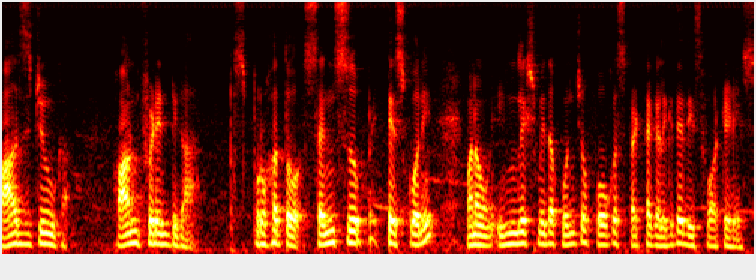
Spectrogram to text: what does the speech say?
పాజిటివ్గా కాన్ఫిడెంట్గా స్పృహతో సెన్స్ పెట్టేసుకొని మనం ఇంగ్లీష్ మీద కొంచెం ఫోకస్ పెట్టగలిగితే this forty days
